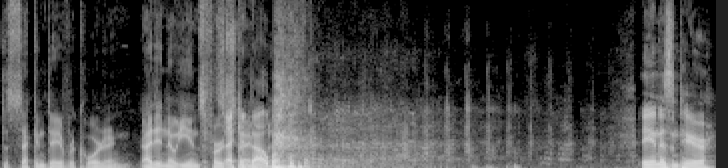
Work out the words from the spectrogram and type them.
the second day of recording. I didn't know Ian's first Second name. album. Ian isn't here.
